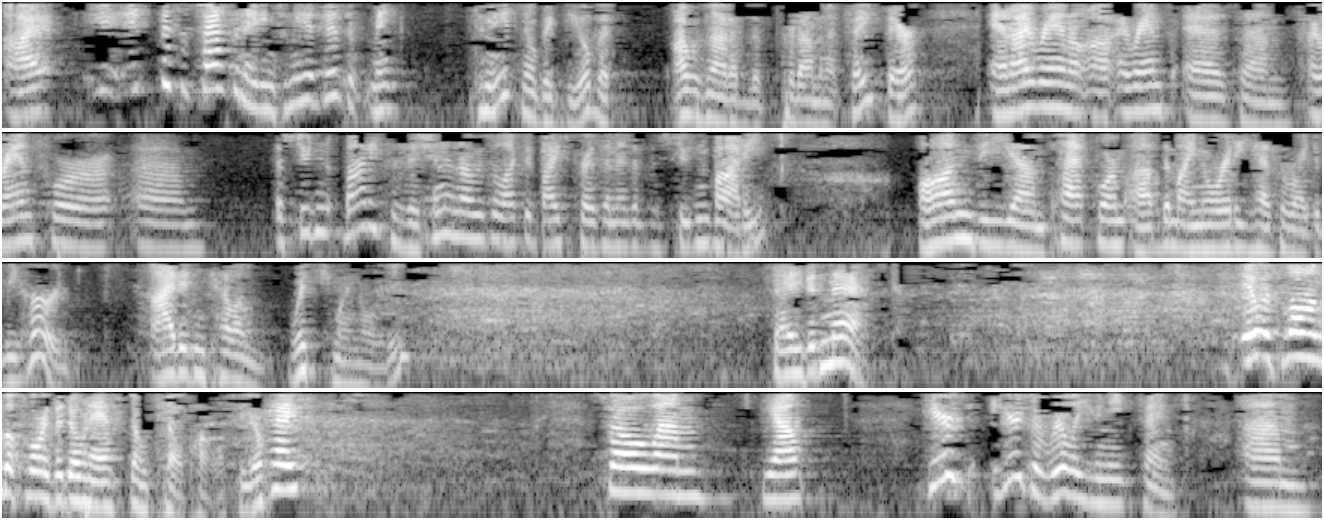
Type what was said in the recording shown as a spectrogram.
I it, this is fascinating to me. It doesn't make to me it's no big deal, but I was not of the predominant faith there, and I ran uh, I ran as um, I ran for um, a student body position, and I was elected vice president of the student body on the um, platform of the minority has the right to be heard. I didn't tell them which minority. They didn't ask. It was long before the don't ask, don't tell policy, okay? So, um, yeah, here's, here's a really unique thing. Um,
